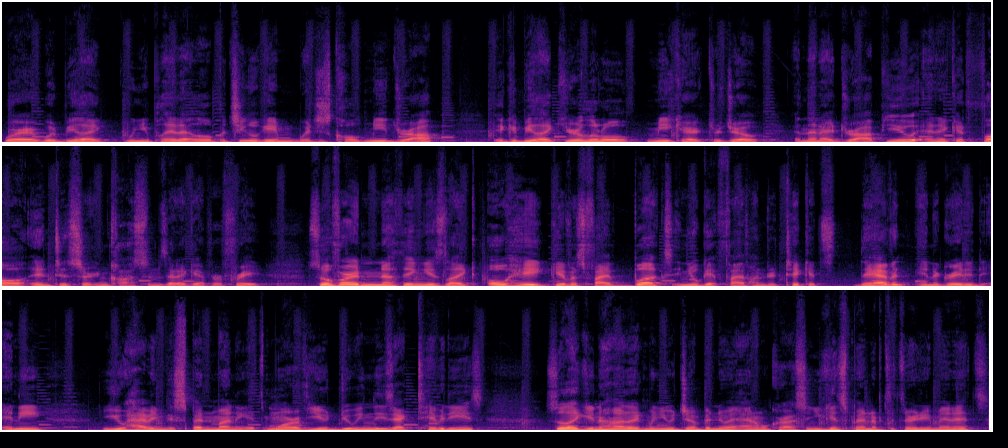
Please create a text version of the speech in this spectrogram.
where it would be like when you play that little pachinko game, which is called Me Drop. It could be like your little me character, Joe, and then I drop you, and it could fall into certain costumes that I get for free. So far, nothing is like, oh, hey, give us five bucks and you'll get 500 tickets. They haven't integrated any you having to spend money. It's more of you doing these activities. So, like, you know how, like, when you jump into an Animal Crossing, you can spend up to 30 minutes?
